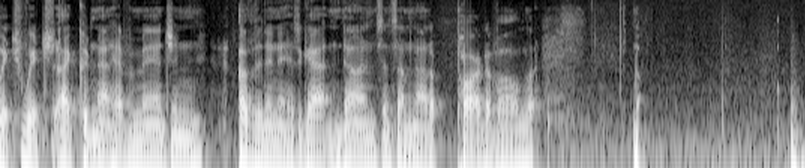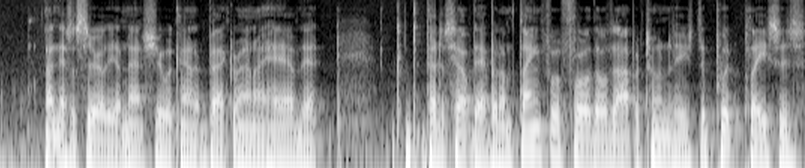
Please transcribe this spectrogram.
which which I could not have imagined other than it has gotten done since I'm not a part of all the not necessarily I'm not sure what kind of background I have that that has helped that but I'm thankful for those opportunities to put places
